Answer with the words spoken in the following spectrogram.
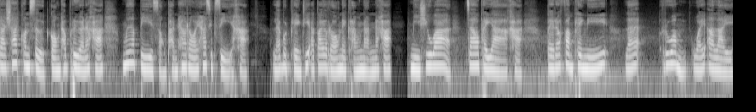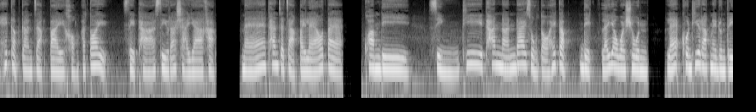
กาชาติคอนเสิร์ตกองทัพเรือนะคะ เมื่อปี 2554 ค่ะ และบทเพลงที่อาต้อยร้องในครั้งนั้นนะคะ มีชื่อว่าเจ้าพระยาค่ะ ไปรับฟังเพลงนี้ และร่วมไว้อาลัยให้กับการจากไปของอาต้อย เศรษฐาศีรฉายาค่ะ แม้ท่านจะจากไปแล้วแต่ความดี สิ่งที่ท่านนั้นได้ส่งต่อให้กับเด็กและเยาวชน และคนที่รักในดนตรี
